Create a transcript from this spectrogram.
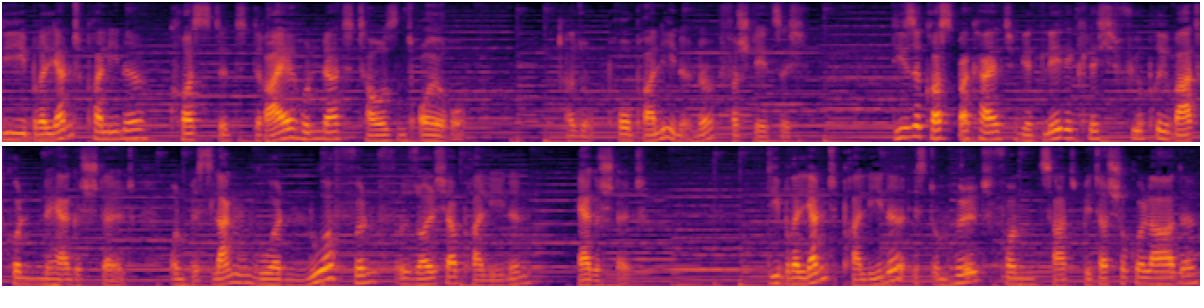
Die Brillantpraline kostet 300.000 Euro. Also pro Praline, ne? Versteht sich. Diese Kostbarkeit wird lediglich für Privatkunden hergestellt und bislang wurden nur fünf solcher Pralinen hergestellt. Die Brillantpraline ist umhüllt von Zartbitterschokolade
